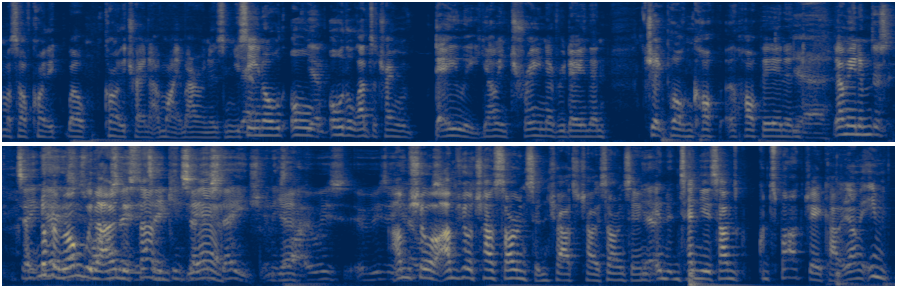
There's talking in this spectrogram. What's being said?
myself currently well currently training at Mighty Mariners, and you're Yeah. seeing all all, Yeah. all the lads are training with daily. You know, I mean, train every day, and then Jake Paul can hop, uh, hop in, and Yeah. I mean, and just and take, nothing yeah, wrong with that. I I'm saying, they're understand. Taking centre yeah. stage, and it's Yeah. like who is who is it? I'm sure. it's- I'm sure. Chaz Sorensen, shout out to Charlie Sorensen. Yeah. In, in ten years' time, could spark Jake out. I mean, even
